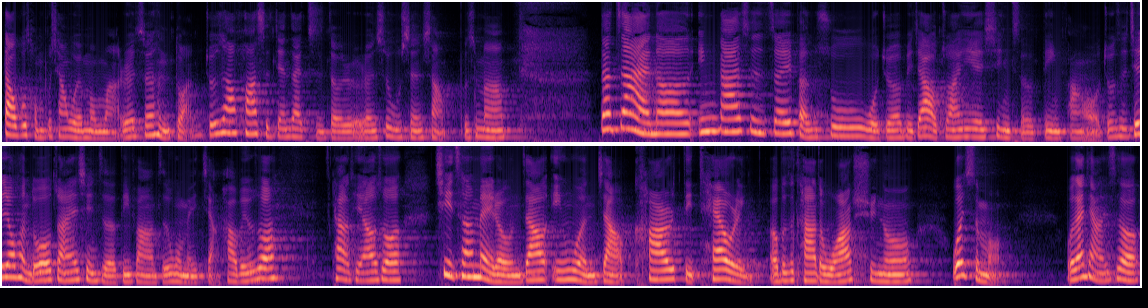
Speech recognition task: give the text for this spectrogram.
道不同不相为谋嘛，人生很短，就是要花时间在值得的人事物身上，不是吗？那再来呢，应该是这一本书，我觉得比较有专业性质的地方哦，就是其实有很多专业性质的地方，只是我没讲。好，比如说他有提到说汽车美容，你知道英文叫 car detailing，而不是 car washing 哦，为什么？我再讲一次哦，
